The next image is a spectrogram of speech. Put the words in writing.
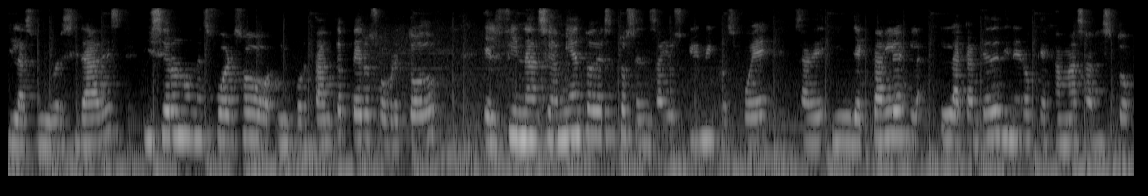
y las universidades hicieron un esfuerzo importante, pero sobre todo el financiamiento de estos ensayos clínicos fue sabe, inyectarle la, cantidad de dinero que jamás ha visto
